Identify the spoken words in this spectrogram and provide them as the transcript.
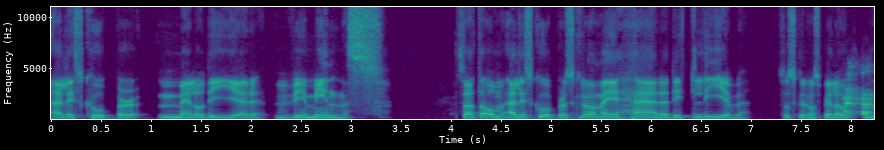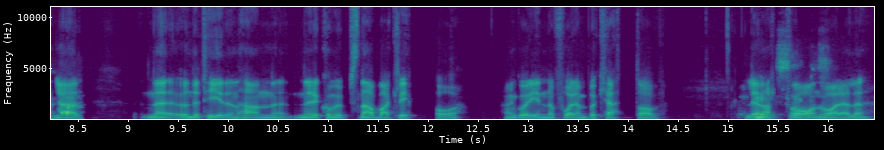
Alice Cooper-melodier vi minns. Så att om Alice Cooper skulle vara med i Här är ditt liv så skulle de spela upp den här när, under tiden han, när det kommer upp snabba klipp och han går in och får en bukett av Lennart. Swahn var det eller?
